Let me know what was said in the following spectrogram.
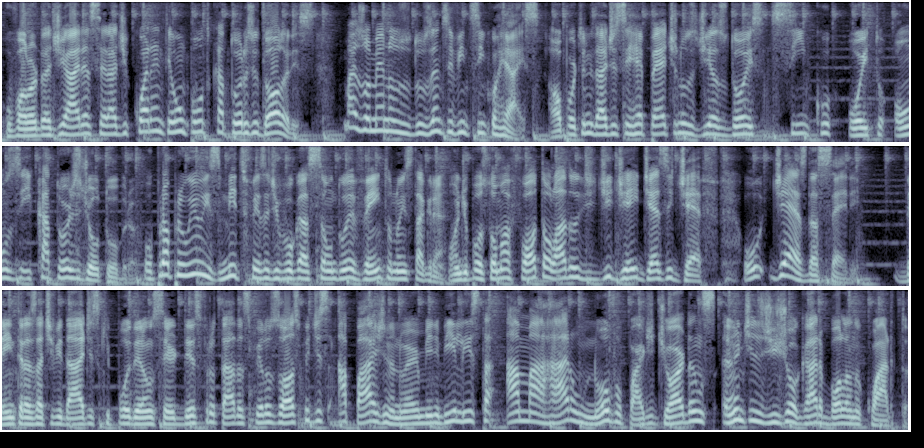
O valor da diária será de 41,14 dólares, mais ou menos 225 reais. A oportunidade se repete nos dias 2, 5, 8, 11 e 14 de outubro. O próprio Will Smith fez a divulgação do evento no Instagram, onde postou uma foto ao lado de DJ Jazzy Jeff, o Jazz da série. Dentre as atividades que poderão ser desfrutadas pelos hóspedes, a página no Airbnb lista amarrar um novo par de Jordans antes de jogar bola no quarto,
